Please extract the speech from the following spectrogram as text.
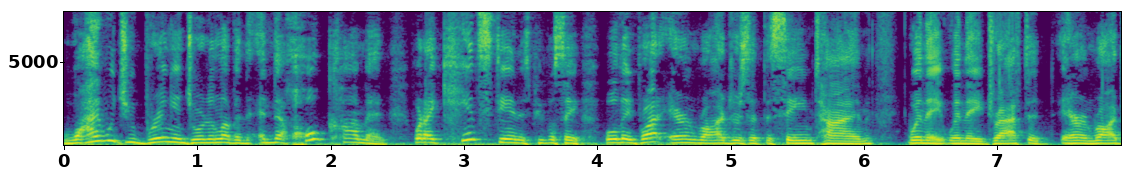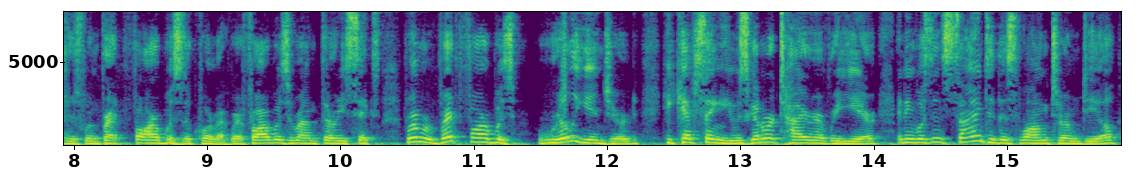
Why would you bring in Jordan Love? And, and the whole comment, what I can't stand is people say, well, they brought Aaron Rodgers at the same time when they when they drafted Aaron Rodgers when Brett Favre was the quarterback. Brett Favre was around 36. Remember, Brett Favre was really injured. He kept saying he was going to retire every year, and he wasn't signed to this long term deal.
